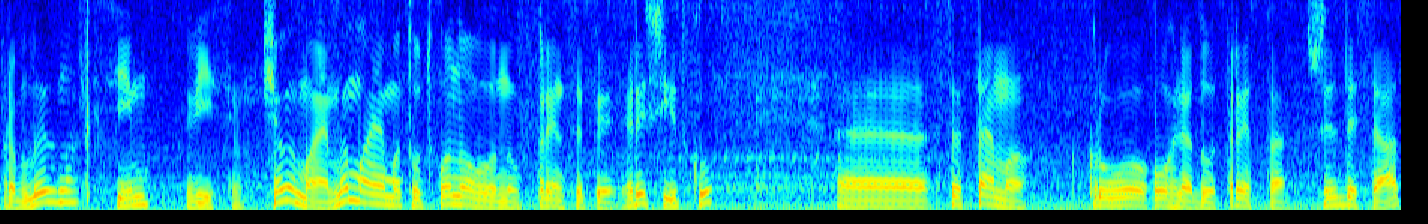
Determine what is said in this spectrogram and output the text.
приблизно 7-8. Що ми маємо? Ми маємо тут оновлену в принципі, решітку, е, систему кругового огляду 360,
